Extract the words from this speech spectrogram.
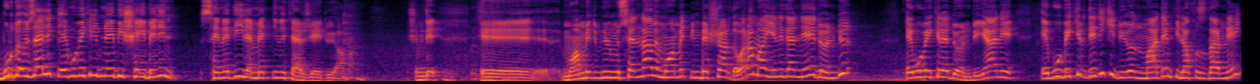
burada özellikle Ebu Bekir İbni Ebi Şeybe'nin senediyle metnini tercih ediyor ama. Şimdi e, Muhammed İbnül Müsenna ve Muhammed bin Beşşar da var ama yeniden neye döndü? Ebu Bekir'e döndü. Yani Ebu Bekir dedi ki diyor madem ki lafızlar ne?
